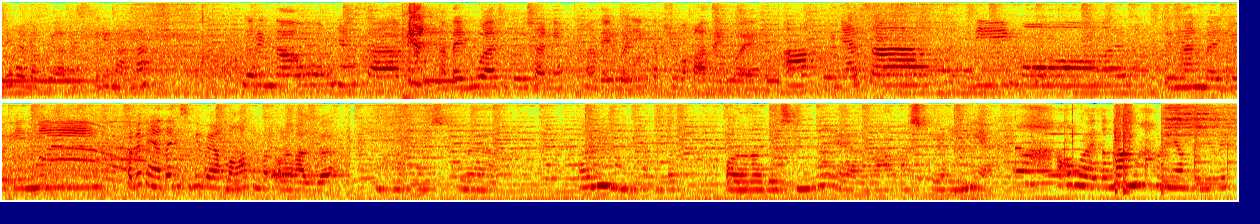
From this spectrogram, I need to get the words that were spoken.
Jadi rebak pilates itu di mana? Yang tahu aku nyasar. Lantai dua sih tulisannya. Lantai dua jadi kita coba ke lantai dua ya. Aku nyasar di mall dengan baju ini. Tapi ternyata di sini banyak banget tempat olahraga. Square oh ini memang tempat-tempat olahraga semua ya Mahaka Square ini ya. Wah, aku mulai tenang udah nyampe di lift.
